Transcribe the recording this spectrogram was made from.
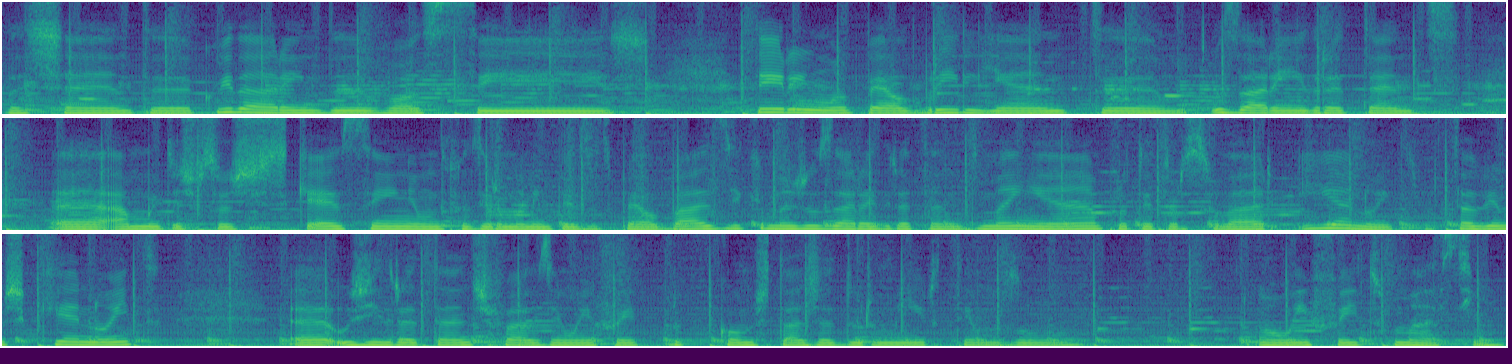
relaxante, cuidarem de vocês, terem uma pele brilhante, usarem hidratante. Uh, há muitas pessoas que esquecem de fazer uma limpeza de pele básica, mas usar hidratante de manhã, protetor solar e à noite. Sabemos que à noite uh, os hidratantes fazem um efeito, porque como estás a dormir, temos um, um efeito máximo.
